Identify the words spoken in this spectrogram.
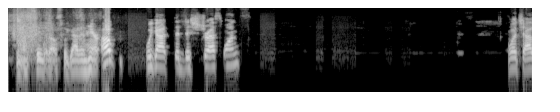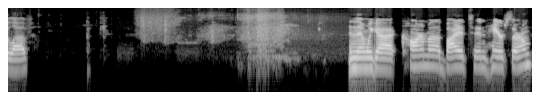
Let's see what else we got in here. Oh, we got the distress ones, which I love. And then we got Karma Biotin Hair Serum.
